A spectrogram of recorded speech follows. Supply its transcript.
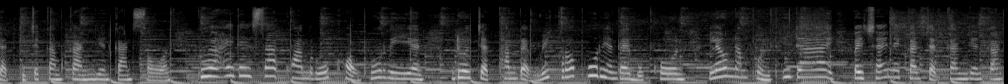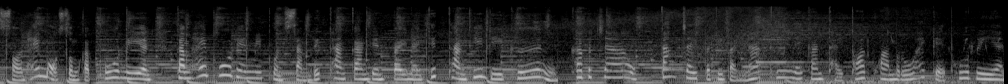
จัดกิจกรรมการเรียนการสอน เพื่อให้ได้ทราบความรู้ของผู้เรียน โดยจัดทำแบบวิเคราะห์ผู้เรียนรายบุคคล แล้วนำผลที่ได้ไปใช้ในการจัดการเรียนการสอนให้เหมาะสมกับผู้เรียนทำให้ผู้เรียนมีผลสำเร็จทางการเรียนไปในทิศทางที่ดีขึ้น ข้าพเจ้าตั้งใจปฏิบัติหน้าที่ในการถ่ายทอดความรู้ให้แก่ผู้เรียน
